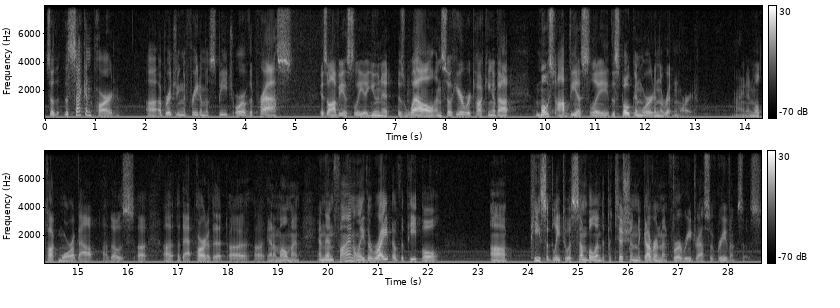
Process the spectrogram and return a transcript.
So the second part, uh, abridging the freedom of speech or of the press, is obviously a unit as well. And so here we're talking about most obviously the spoken word and the written word. Right? And we'll talk more about uh, those uh, uh, that part of it uh, uh, in a moment. And then finally, the right of the people peaceably to assemble and to petition the government for a redress of grievances.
